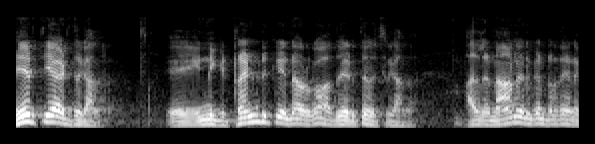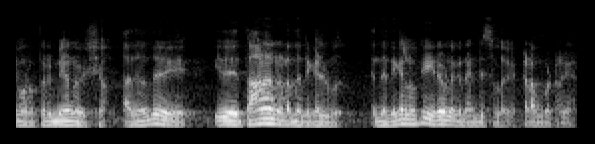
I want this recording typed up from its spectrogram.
நேர்த்தியாக எடுத்திருக்காங்க. இன்றைக்கி இன்னைக்கு ட்ரெண்டுக்கு என்ன இருக்கோ அது எடுத்து வச்சுருக்காங்க. அதில் நானும் இருக்குன்றது எனக்கு ஒரு பெருமையான விஷயம். அது வந்து இது தானாக நடந்த நிகழ்வு. இந்த நிகழ்வுக்கு இறைவனுக்கு நன்றி சொல்ல கடமைப்பட்டிருக்கேன்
